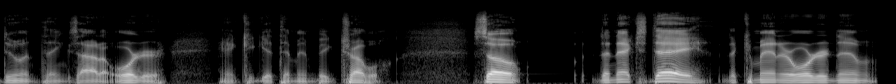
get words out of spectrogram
doing things out of order and could get them in big trouble. So the next day, the commander ordered them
